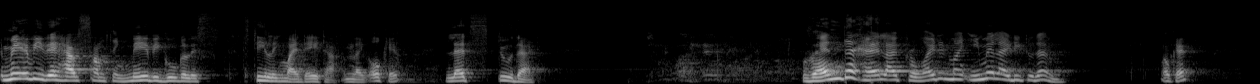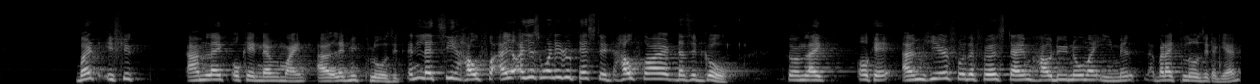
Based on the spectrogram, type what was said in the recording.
Maybe they have something, maybe Google is stealing my data. I'm like, okay, let's do that. When the hell I provided my email ID to them? Okay. But if you I'm like, okay, never mind. Uh, let me close it. And let's see how far, I, I just wanted to test it. How far does it go? So I'm like, okay, I'm here for the first time. How do you know my email? But I close it again.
